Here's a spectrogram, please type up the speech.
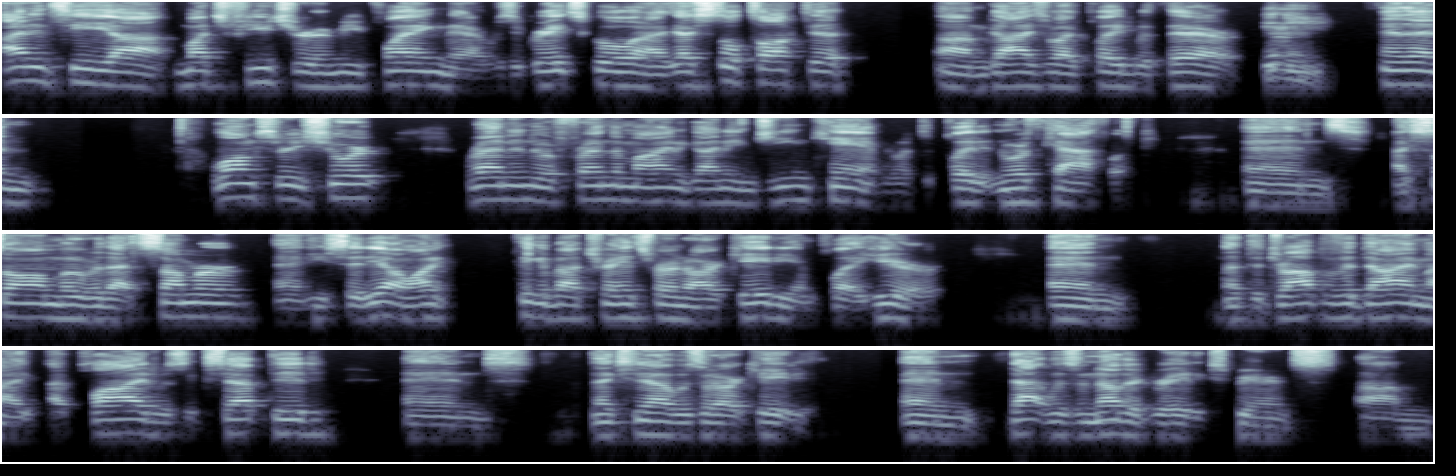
I didn't see uh, much future in me playing there. It was a great school, and I, I still talk to um, guys who I played with there. and then, long story short, ran into a friend of mine, a guy named Gene Camp. He went to play at North Catholic, and I saw him over that summer, and he said, "Yeah, I want to think about transferring to Arcadia and play here." And at the drop of a dime, I, I applied, was accepted, and next thing I was at Arcadia, and that was another great experience. Um,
